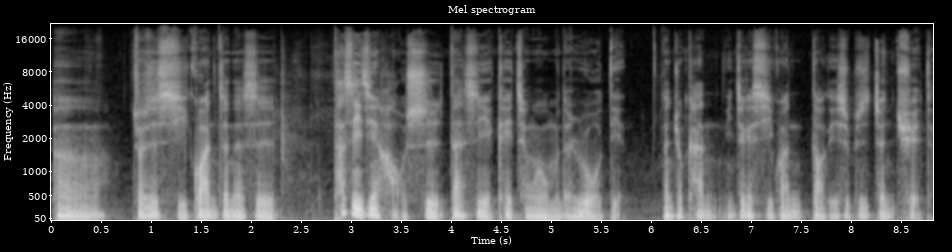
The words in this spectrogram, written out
嗯，就是习惯真的是，它是一件好事，但是也可以成为我们的弱点。那就看你这个习惯到底是不是正确的。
